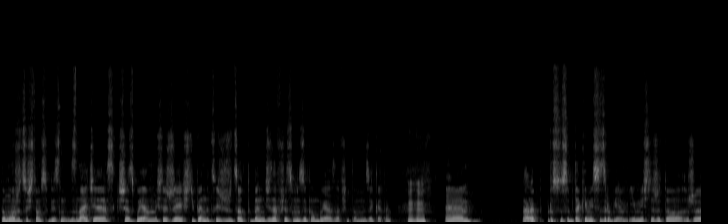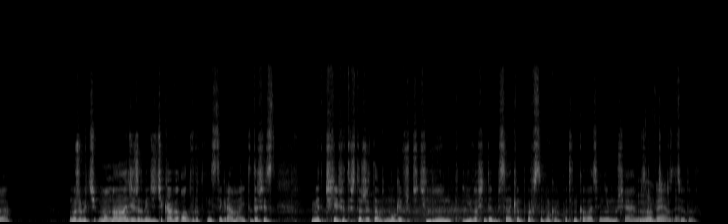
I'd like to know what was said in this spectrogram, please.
to może coś tam sobie znajdzie raz jakiś raz, bo ja myślę, że jeśli będę coś rzucał, to będzie zawsze z muzyką, bo ja zawsze tą muzykę, tak? Mhm. Um, ale po prostu sobie takie miejsce zrobiłem i myślę, że to, że może być, mam nadzieję, że to będzie ciekawy odwrót Instagrama i to też jest mnie cieszy też to, że tam mogę wrzucić link i właśnie tę piosenkę po prostu mogłem podlinkować, a nie musiałem no zrobić wiem, cudów.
